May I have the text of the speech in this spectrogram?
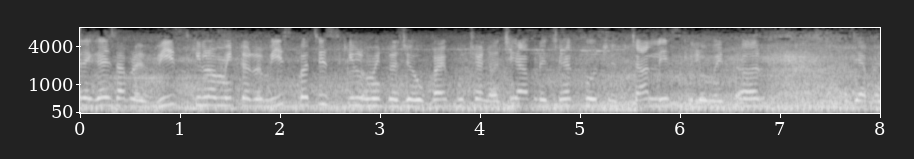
અત્યારે ગઈ આપણે વીસ કિલોમીટર, વીસ પચીસ કિલોમીટર જેવું કાપ્યું છે ને હજી આપણે જેતપુર છે ચાલીસ કિલોમીટર. હજી આપણે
